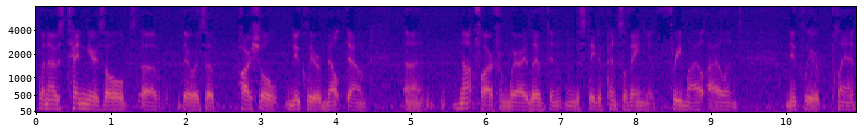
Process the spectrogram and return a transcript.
when I was 10 years old, uh, there was a partial nuclear meltdown uh, not far from where I lived in, in the state of Pennsylvania, Three Mile Island nuclear plant,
